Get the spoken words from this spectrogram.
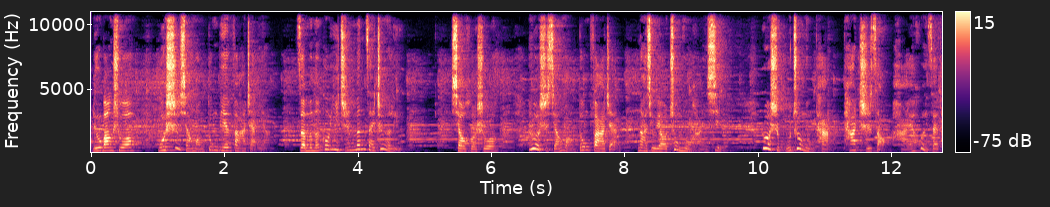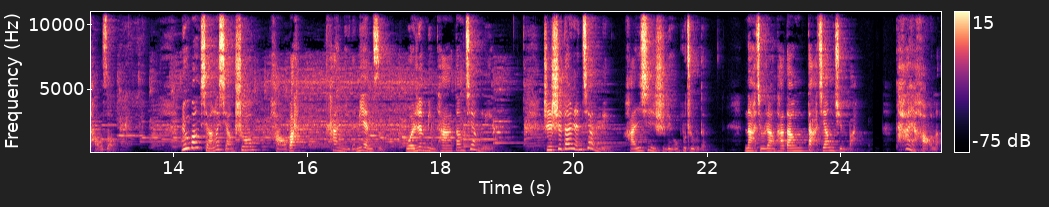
刘邦说：“我是想往东边发展呀，怎么能够一直闷在这里？”萧何说。若是想往东发展，那就要重用韩信；若是不重用他，他迟早还会再逃走。刘邦想了想，说：“好吧，看你的面子，我任命他当将领。只是担任将领韩信是留不住的，那就让他当大将军吧。太好了，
